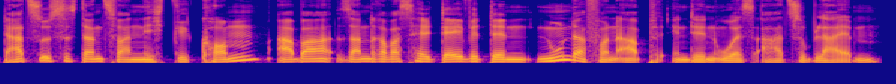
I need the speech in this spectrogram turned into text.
Dazu ist es dann zwar nicht gekommen, aber Sandra, was hält David denn nun davon ab, in den USA zu bleiben?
